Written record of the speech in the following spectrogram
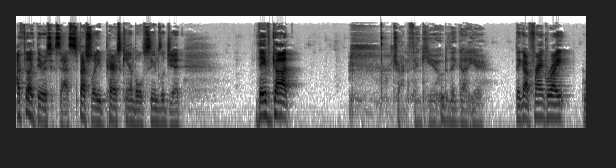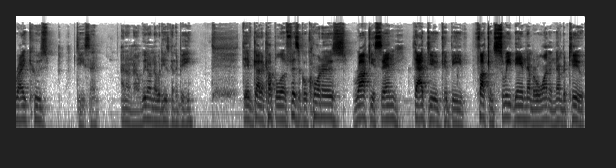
I feel like they were a success, especially Parris Campbell seems legit. They've got, I'm trying to think here, who do they got here? They got Frank Wright, Reich, who's decent. I don't know. We don't know what he's going to be. They've got a couple of physical corners. Rock Ya-Sin, that dude could be fucking sweet name number one and number two.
